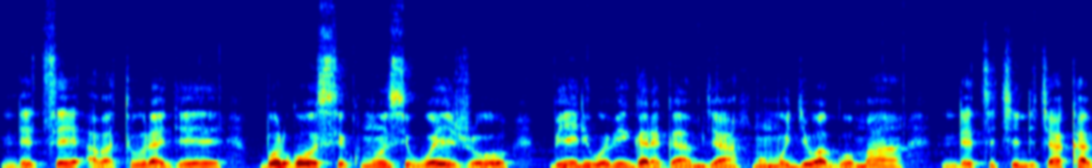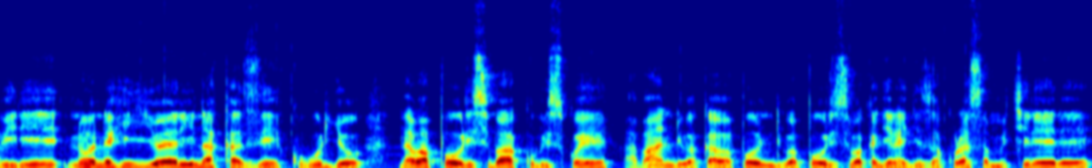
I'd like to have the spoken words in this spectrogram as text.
Ndetse abaturage bo rwose ku munsi w'ejo biriwe bigaragambya mu mujyi wa Goma ndetse ikindi cya kabiri noneho iyo yari inakaze ku buryo n'abapolisi bakubiswe abandi bakaba abapolisi bakagerageza kurasa mu kirere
